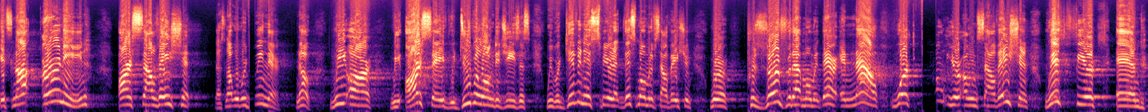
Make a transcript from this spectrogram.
It's not earning our salvation. That's not what we're doing there. No, we are we are saved. We do belong to Jesus. We were given his spirit at this moment of salvation. We're preserved for that moment there. And now work out your own salvation with fear and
